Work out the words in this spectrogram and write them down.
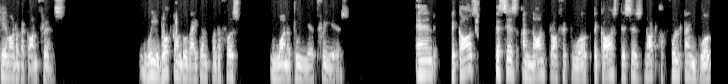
came out of the conference, we worked on those items for the first one or two years, three years. And because this is a non-profit work, because this is not a full-time work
